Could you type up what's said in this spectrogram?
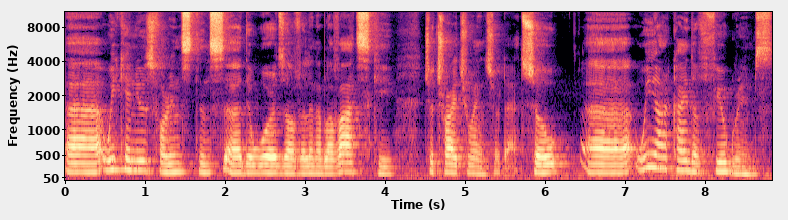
uh, we can use, for instance, uh, the words of Elena Blavatsky to try to answer that. So uh, we are kind of pilgrims,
